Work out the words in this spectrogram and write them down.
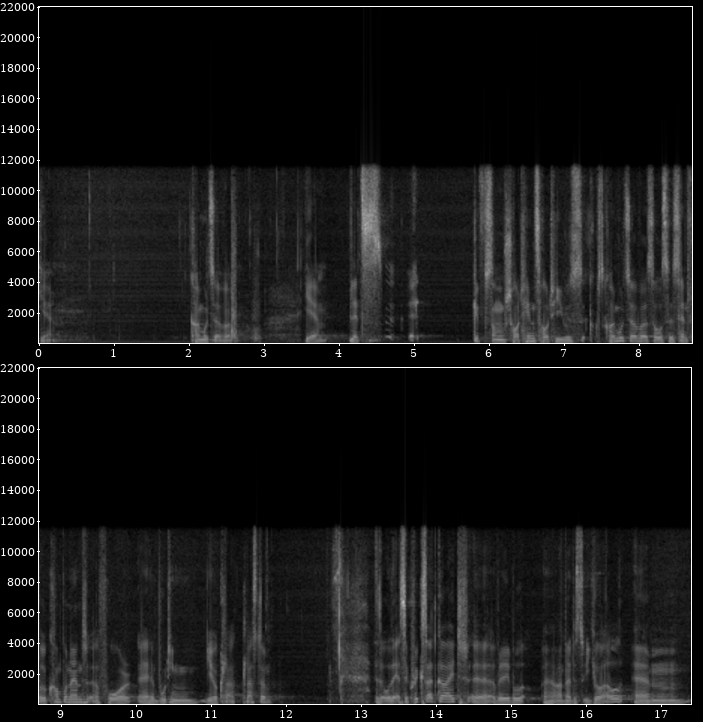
Yeah. Coinboot server. Yeah, let's give some short hints how to use Coinboot server. So it's a central component uh, for uh, booting your cl cluster. So there's a quick start guide uh, available under this URL. Um,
